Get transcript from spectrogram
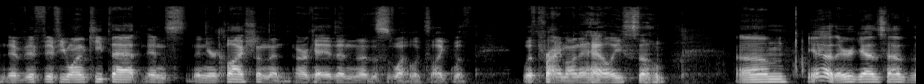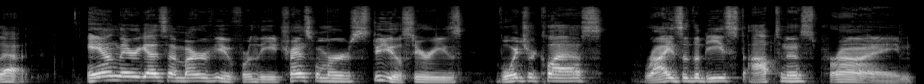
If, if, if you want to keep that in in your collection, then okay, then this is what it looks like with with Prime on at least. So, um, yeah, there you guys have that. And there you guys have my review for the Transformers Studio Series Voyager Class Rise of the Beast Optimus Prime.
